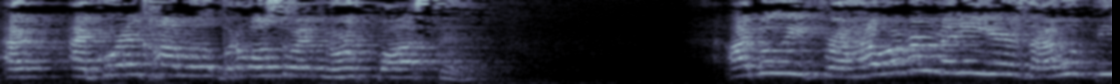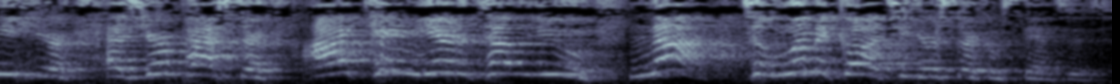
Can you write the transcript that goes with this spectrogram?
at, at Gordon Conwell, but also at North Boston. I believe for however many years I will be here as your pastor, I came here to tell you not to limit God to your circumstances.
